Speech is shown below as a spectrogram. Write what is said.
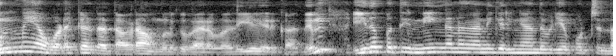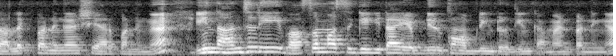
உண்மையை உடைக்கிறத தவிர அவங்களுக்கு வேற வழியே இருக்காது. இதை பத்தி நீங்க என்ன நினைக்கிறீங்க? அந்த வீடியோ பிடிச்சிருந்தா லைக் பண்ணுங்க ஷேர் பண்ணுங்க. இந்த அஞ்சலி வசமா சிக்கிக்கிட்டா எப்படி இருக்கும் அப்படின்றதையும் கமெண்ட் பண்ணுங்க.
